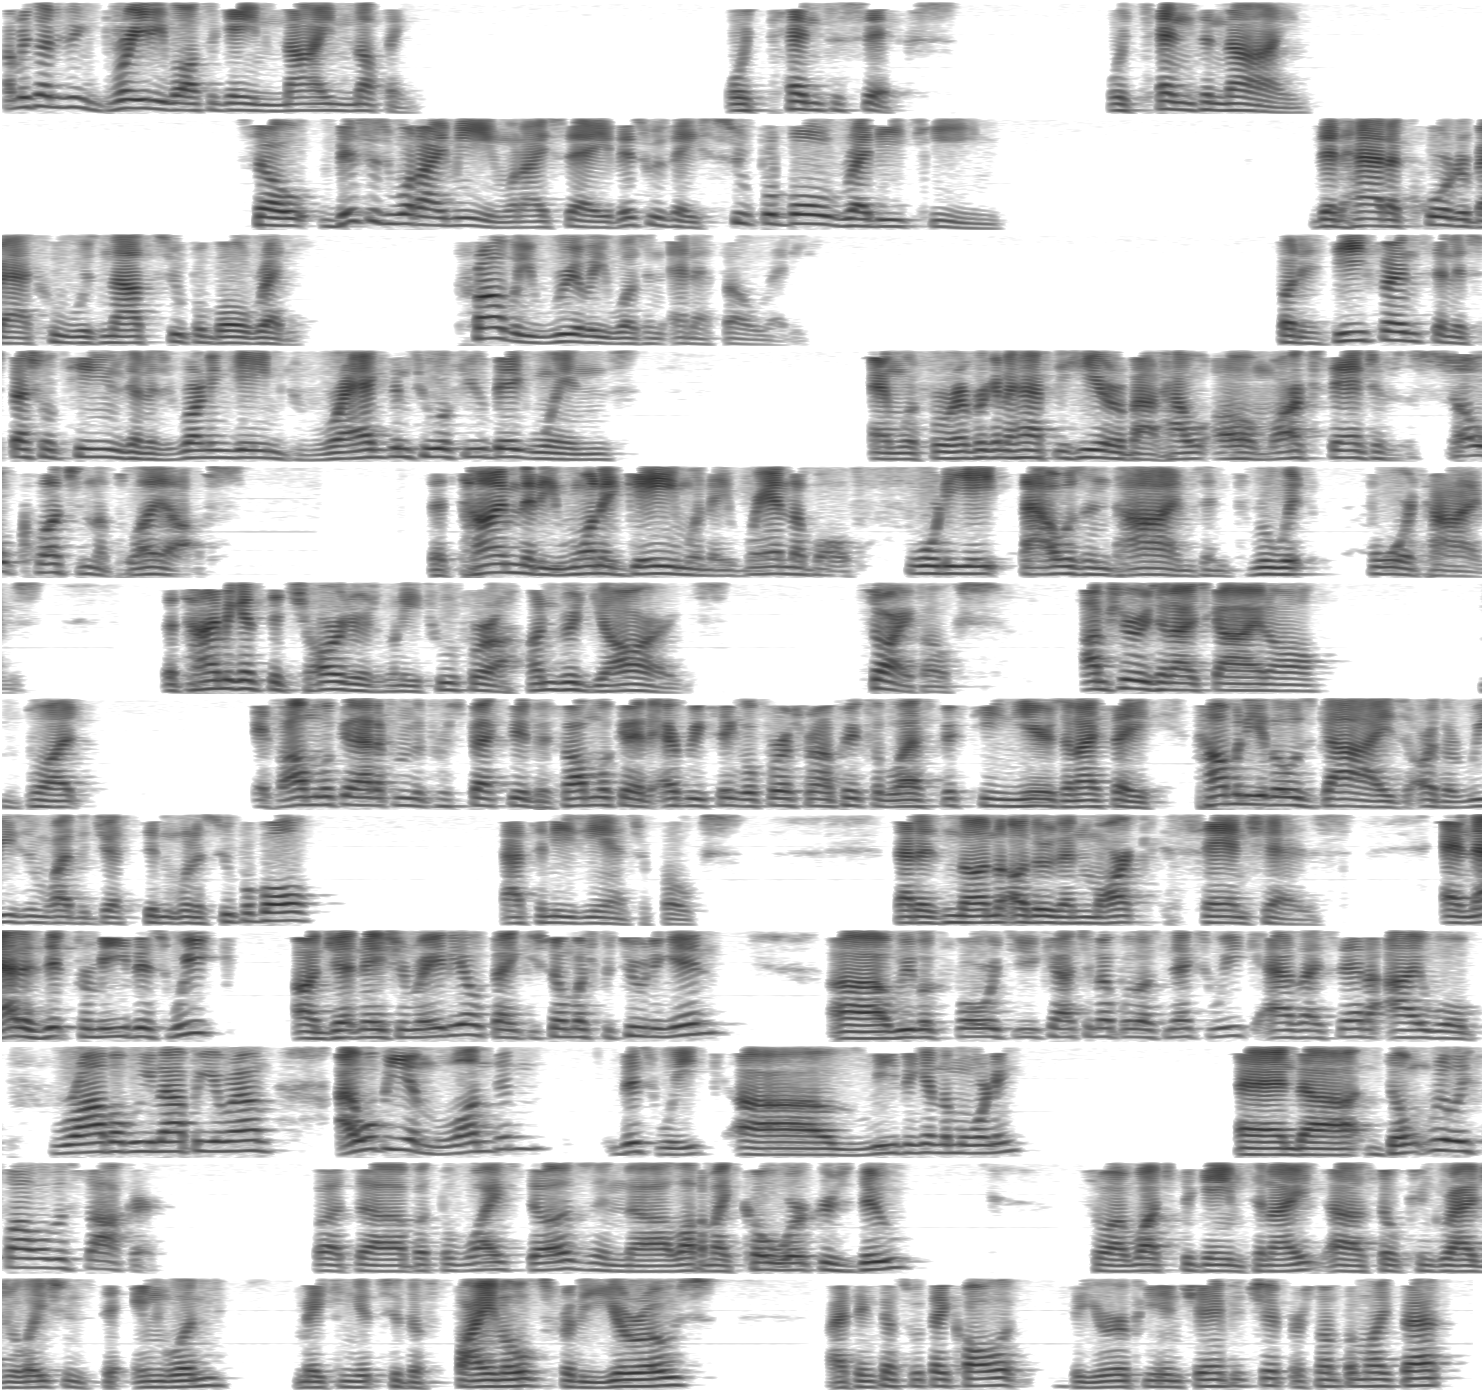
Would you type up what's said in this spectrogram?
how many times do you think Brady lost a game 9 nothing? Or 10 to 6? Or 10 to 9? So this is what I mean when I say this was a Super Bowl ready team that had a quarterback who was not Super Bowl ready. Probably really wasn't NFL ready. But his defense and his special teams and his running game dragged him to a few big wins. And we're forever going to have to hear about how, oh, Mark Sanchez was so clutch in the playoffs. The time that he won a game when they ran the ball 48,000 times and threw it four times. The time against the Chargers when he threw for 100 yards. Sorry, folks. I'm sure he's a nice guy and all. But if I'm looking at it from the perspective, if I'm looking at every single first round pick for the last 15 years and I say, how many of those guys are the reason why the Jets didn't win a Super Bowl? That's an easy answer, folks. That is none other than Mark Sanchez. And that is it for me this week on Jet Nation Radio. Thank you so much for tuning in. Uh, we look forward to you catching up with us next week. As I said, I will probably not be around. I will be in London this week, uh, leaving in the morning, and uh, don't really follow the soccer, but uh, but the wife does, and uh, a lot of my coworkers do. So I watched the game tonight. Uh, so congratulations to England making it to the finals for the Euros. I think that's what they call it, the European Championship or something like that.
